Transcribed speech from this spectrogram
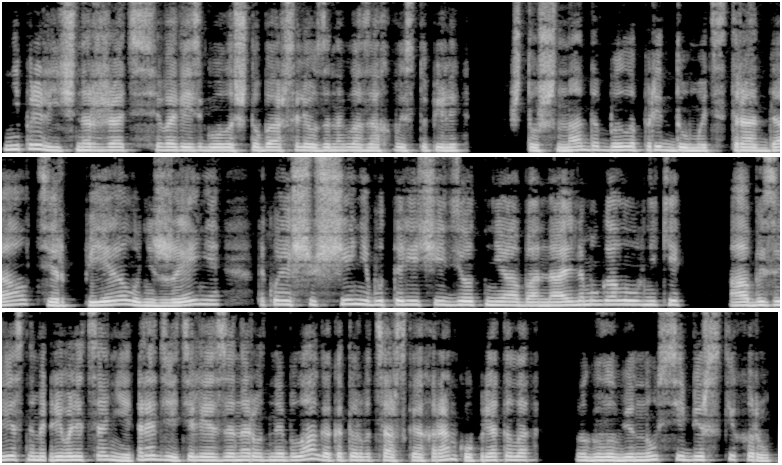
Неприлично ржать во весь голос, чтобы аж слезы на глазах выступили. Что ж, надо было придумать. Страдал, терпел, унижение. Такое ощущение, будто речь идет не о банальном уголовнике, а об известном революционере, родителе за народное благо, которого царская охранка упрятала в глубину сибирских руд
